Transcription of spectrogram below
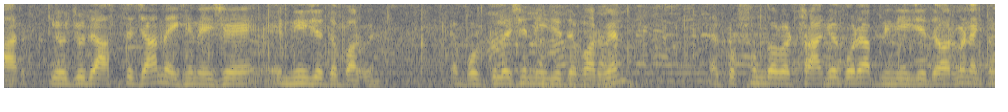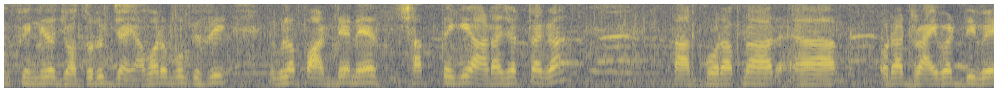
আর কেউ যদি আসতে চান, এখানে এসে নিয়ে যেতে পারবেন। বোটগুলো এসে নিয়ে যেতে পারবেন। খুব সুন্দরভাবে ট্রাকে করে আপনি নিয়ে যেতে পারবেন। একদম ফ্রেন্ডলিতে যতটুকু যায় আবারও বলতেছি, এগুলো পার ডে নেস সাত থেকে আট হাজার টাকা। তারপর আপনার ওরা ড্রাইভার দিবে।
